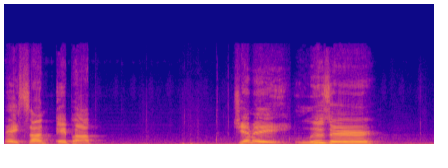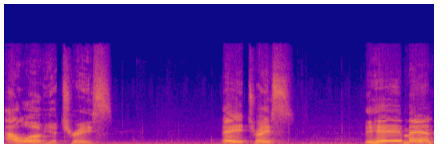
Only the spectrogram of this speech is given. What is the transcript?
Hey, son. Hey, Pop. Jimmy. Loser. I love you, Trace. Hey, Trace. Hey, man.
